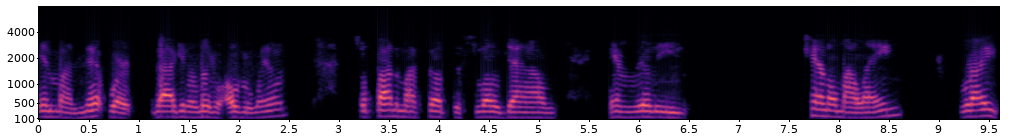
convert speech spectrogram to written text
in my network that I get a little overwhelmed. So finding myself to slow down and really channel my lane, right?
